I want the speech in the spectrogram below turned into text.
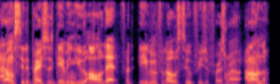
I don't see the Pacers giving you all that for even for those two future first round. I don't know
